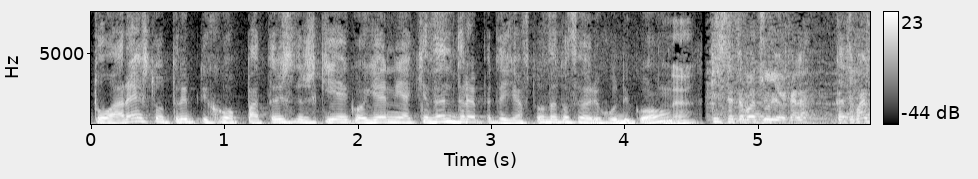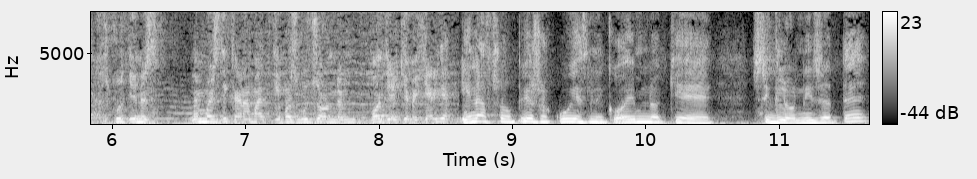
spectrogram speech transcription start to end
Του αρέσει το τρίπτυχο πατρίς, θρησκεία, οικογένεια και δεν ντρέπεται γι' αυτό, δεν το θεωρεί χουντικό. Ναι. Είστε τα μπατζούλια καλά. Κατεβάστε τι κουρτίνες να μα δει κανένα μάτι και μας βουτσώνουν με πόδια και με χέρια. Είναι αυτός ο οποίος ακούει εθνικό ύμνο και συγκλονίζεται.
